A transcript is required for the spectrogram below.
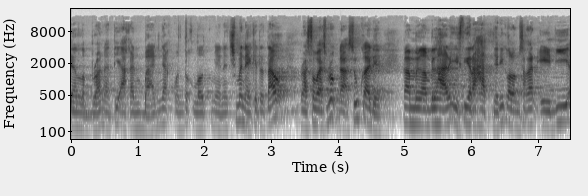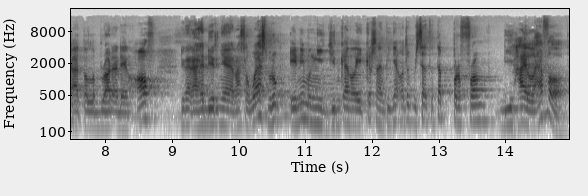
dan LeBron nanti akan banyak untuk load management ya. Kita tahu Russell Westbrook nggak suka dia ngambil-ngambil hari istirahat. Jadi kalau misalkan AD atau LeBron ada yang off, dengan hadirnya Russell Westbrook ini mengizinkan Lakers nantinya untuk bisa tetap perform di high level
